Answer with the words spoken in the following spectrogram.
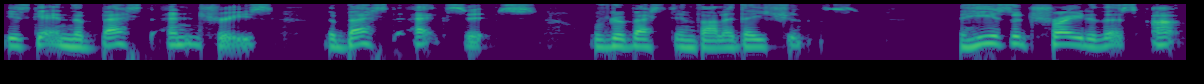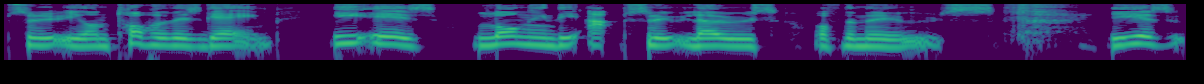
He's getting the best entries, the best exits with the best invalidations. He is a trader that's absolutely on top of his game. He is longing the absolute lows of the moves. He is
